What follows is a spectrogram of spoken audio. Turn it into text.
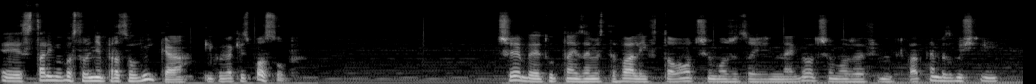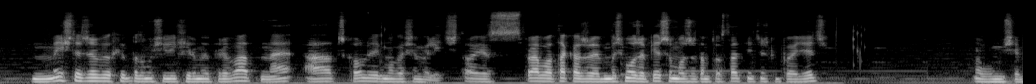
e, staliby po stronie pracownika, tylko w jaki sposób? Czy by tutaj zainwestowali w to, czy może coś innego, czy może firmy prywatne by zmusili? Myślę, że by chyba zmusili firmy prywatne, aczkolwiek mogę się mylić. To jest sprawa taka, że być może pierwsze, może tam to ostatnie, ciężko powiedzieć. Znowu mi się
